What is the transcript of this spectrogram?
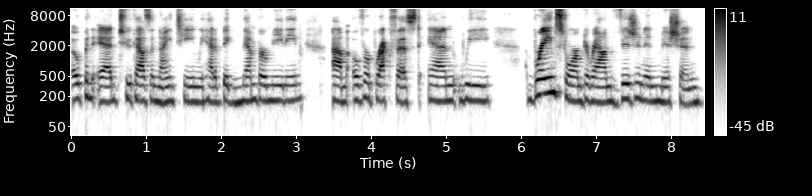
Open Ed 2019. We had a big member meeting um, over breakfast and we brainstormed around vision and mission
